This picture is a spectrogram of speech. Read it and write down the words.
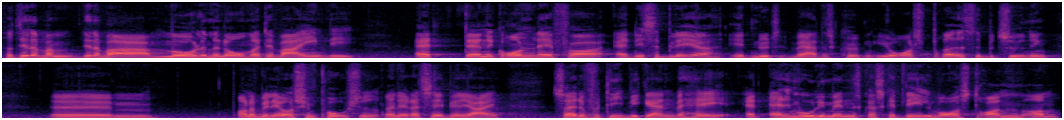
Så det der, var, det, der var målet med Norma, det var egentlig at danne grundlag for at etablere et nyt verdenskøkken i årets bredeste betydning, Øhm, og når vi laver symposiet, René Recepi og jeg, så er det fordi, vi gerne vil have, at alle mulige mennesker skal dele vores drømme om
